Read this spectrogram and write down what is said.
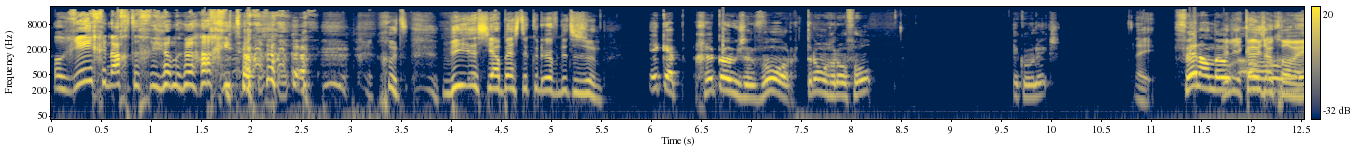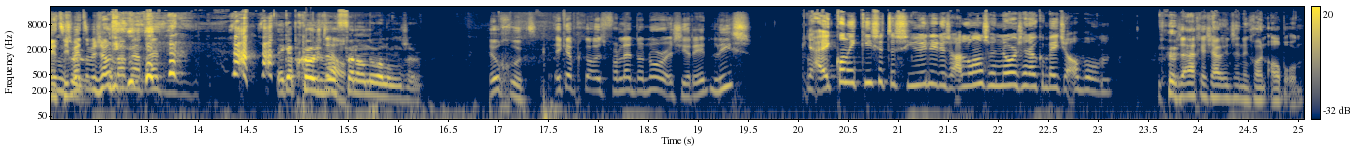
regenachtige januari dag. Goed. Wie is jouw beste coureur van dit seizoen? Ik heb gekozen voor Tromgeroffel. Ik hoor niks. Nee. Fernando Wil je je keuze ook gewoon weten? Je bent er zo lang aan het uit. Ik heb gekozen Vertel. voor Fernando Alonso. Heel goed. Ik heb gekozen voor Lando Norris hierin. Lies? Ja, ik kon niet kiezen tussen jullie, dus Alonso en Norris en ook een beetje Albon. Dus eigenlijk is jouw inzending gewoon Albon.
